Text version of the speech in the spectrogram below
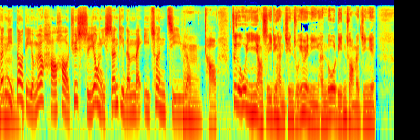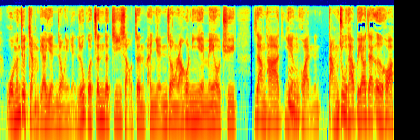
跟你到底有没有好好去使用你身体的每一寸肌肉。好，这个问营养师一定很清楚，因为你很多临床的经验。我们就讲比较严重一点，如果真的肌少症很严重，然后你也没有去。让它延缓，挡住它，不要再恶化，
